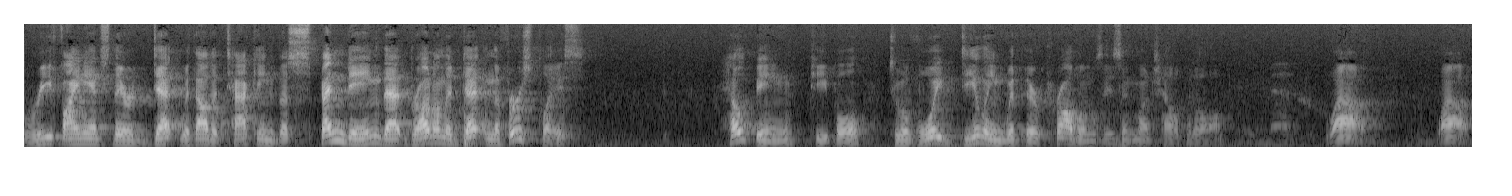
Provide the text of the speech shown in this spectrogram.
refinance their debt without attacking the spending that brought on the debt in the first place. Helping people to avoid dealing with their problems isn't much help at all. Amen. Wow. Wow.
